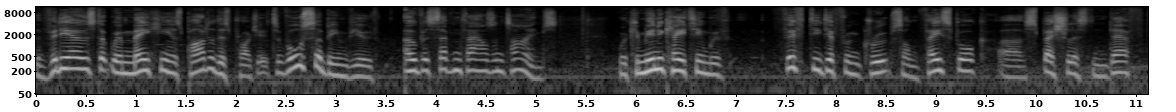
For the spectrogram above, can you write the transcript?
The videos that we're making as part of this project have also been viewed over 7,000 times. We're communicating with 50 different groups on Facebook, uh, specialists in deaf,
